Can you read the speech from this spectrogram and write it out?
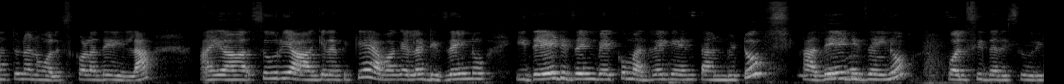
ಅಂತೂ ನಾನು ಹೊಲಿಸ್ಕೊಳ್ಳೋದೇ ಇಲ್ಲ. ಸೂರ್ಯ ಆಗಿರೋದಕ್ಕೆ ಅವಾಗೆಲ್ಲ ಡಿಸೈನು ಇದೇ ಡಿಸೈನ್ ಬೇಕು ಮದುವೆಗೆ ಅಂತ ಅಂದ್ಬಿಟ್ಟು ಅದೇ ಡಿಸೈನು ಹೊಲಿಸಿದ್ದಾರೆ ಸೂರಿ.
